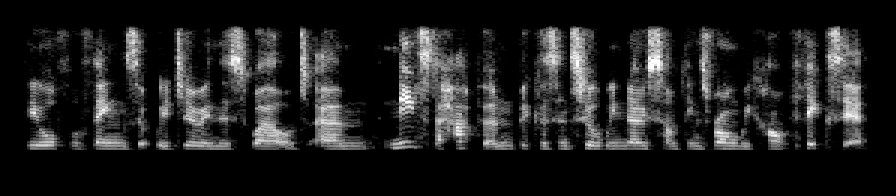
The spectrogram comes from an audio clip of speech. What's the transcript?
the awful things that we do in this world um, needs to happen because until we know something's wrong, we can't fix it.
